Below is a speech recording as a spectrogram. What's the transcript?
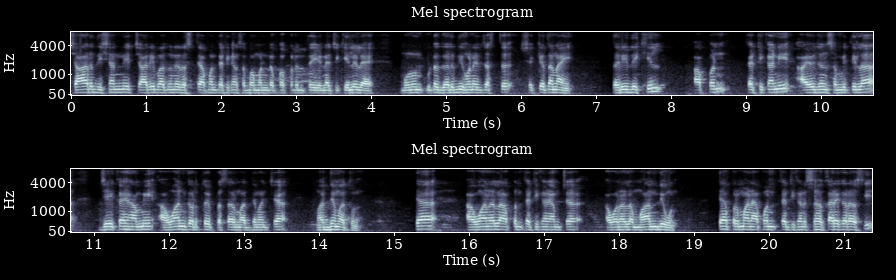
चार दिशांनी चारी बाजूने रस्ते आपण त्या ठिकाणी सभामंडपापर्यंत येण्याचे केलेले आहे. म्हणून कुठं गर्दी होण्याची जास्त शक्यता नाही. तरी देखील आपण त्या ठिकाणी आयोजन समितीला जे काही आम्ही आव्हान करतोय प्रसारमाध्यमांच्या माध्यमातून त्या आव्हानाला आपण त्या ठिकाणी आमच्या आव्हानाला मान देऊन त्याप्रमाणे आपण त्या ठिकाणी सहकार्य करा अशी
